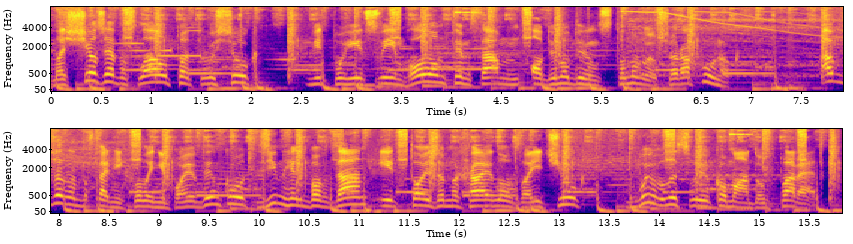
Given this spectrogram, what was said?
на що Святослав Петрусюк відповів своїм голом, тим самим 1-1 встановивши рахунок. А вже на останній хвилині поєдинку Зінгель Богдан і той же Михайло Зайчук вивели свою команду вперед.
